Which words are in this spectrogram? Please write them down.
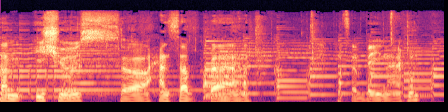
some issues. Hands up, uh, what's up, Bay Nahum?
